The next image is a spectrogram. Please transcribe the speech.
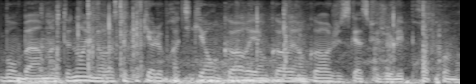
Bon bah maintenant il me reste plus qu'à le pratiquer encore et encore et encore jusqu'à ce que je l'ai proprement.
